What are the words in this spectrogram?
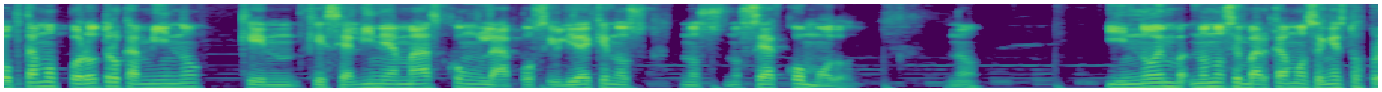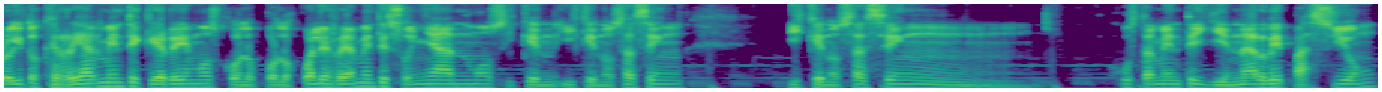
optamos por otro camino que, se alinea más con la posibilidad que nos, nos, sea cómodo, ¿no? Y no, no, nos embarcamos en estos proyectos que realmente queremos, con los, por los cuales realmente soñamos y que, y que nos hacen y que nos hacen justamente llenar de pasión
